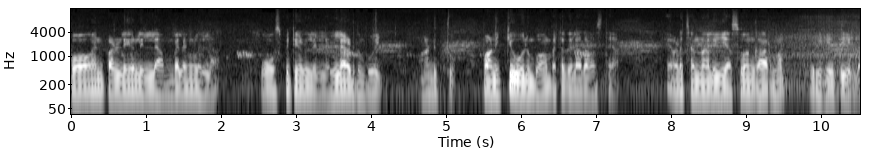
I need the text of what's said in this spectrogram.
പോകാൻ പള്ളികളില്ല അമ്പലങ്ങളില്ല ഹോസ്പിറ്റലുകളില്ല എല്ലായിടത്തും പോയി. അടുത്തു പണിക്ക് പോലും പോകാൻ പറ്റത്തില്ലാത്ത അവസ്ഥയാണ് എവിടെ ചെന്നാലും ഈ അസുഖം കാരണം ഒരു ഗതിയില്ല.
